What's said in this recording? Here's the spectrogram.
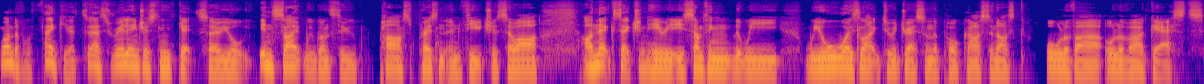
wonderful, thank you. That's, that's, really interesting to get. So your insight, we've gone through past, present, and future. So our our next section here is something that we we always like to address on the podcast and ask all of our all of our guests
